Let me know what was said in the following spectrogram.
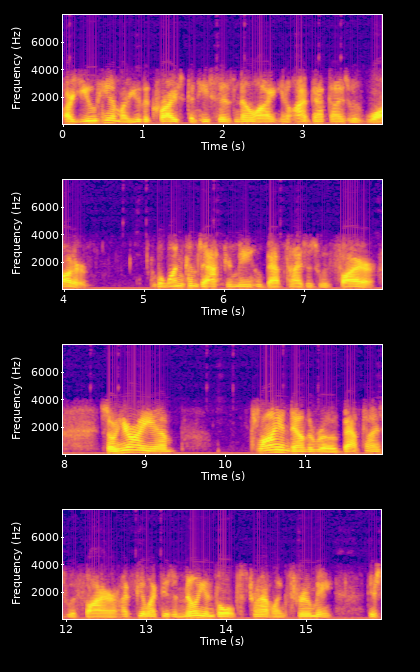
"Are you him? Are you the Christ?" And he says, "No, I, you know, I baptize with water. The one comes after me who baptizes with fire." So here I am, flying down the road, baptized with fire. I feel like there's a million volts traveling through me. There's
